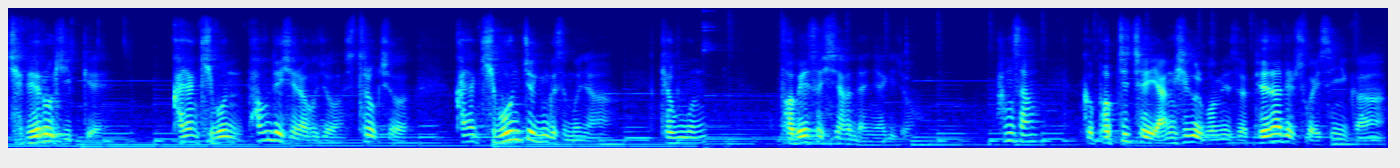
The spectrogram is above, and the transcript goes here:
제대로 깊게 가장 기본 파운데이션이라고 하죠. 스트럭처 가장 기본적인 것은 뭐냐? 결국은 법에서 시작한다는 이야기죠. 항상 그 법지처의 양식을 보면서 변화될 수가 있으니까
